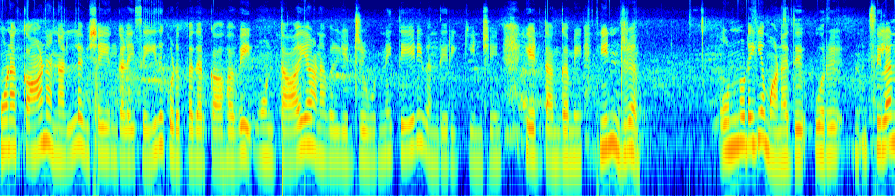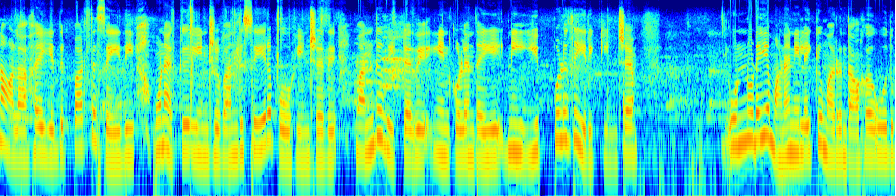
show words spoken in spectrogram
உனக்கான நல்ல விஷயங்களை செய்து கொடுப்பதற்காகவே உன் தாயானவள் என்று உன்னை தேடி வந்திருக்கின்றேன். என் தங்கமே இன்று உன்னுடைய மனது ஒரு சில நாளாக எதிர்பார்த்த செய்தி உனக்கு இன்று வந்து சேரப்போகின்றது. வந்துவிட்டது என் குழந்தையே நீ இப்பொழுது இருக்கின்ற உன்னுடைய மனநிலைக்கு மருந்தாக ஒரு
